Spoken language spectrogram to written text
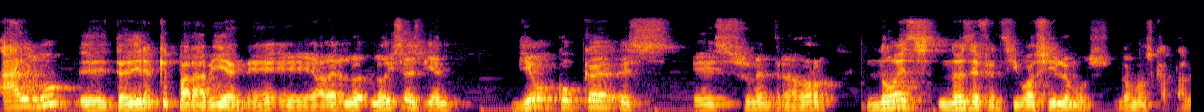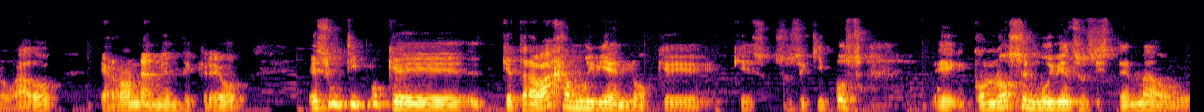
algo, eh, te diré que para bien, ¿eh? eh a ver, lo, dices bien. Diego Coca es, es un entrenador, no es, no es defensivo, así lo hemos, lo hemos catalogado, erróneamente creo. Es un tipo que, que trabaja muy bien, ¿no? Que, que sus equipos eh, conocen muy bien su sistema o,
